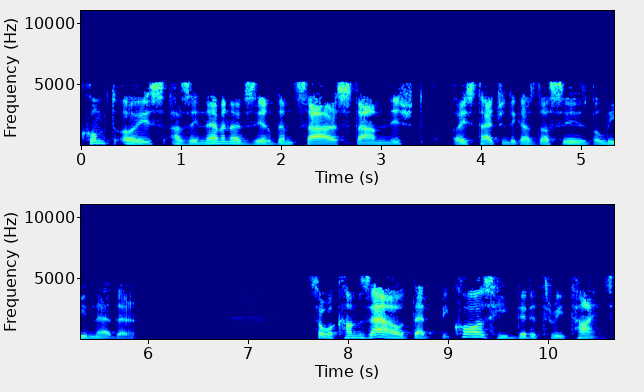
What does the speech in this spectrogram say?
Kumt ois as a nemen av zir dem tsar stam nicht ois teitschen as das is beli neder. So it comes out that because he did it three times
